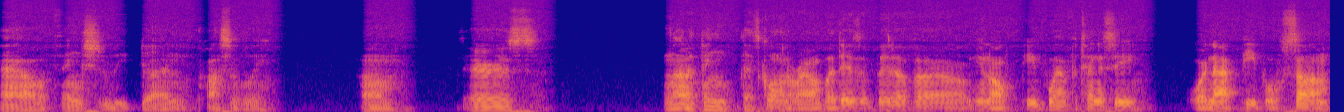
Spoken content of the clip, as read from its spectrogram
how things should be done, possibly. Um, there's not a thing that's going around, but there's a bit of, uh, you know, people have a tendency, or not people, some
